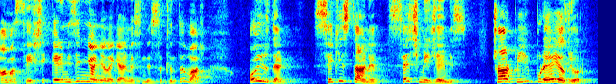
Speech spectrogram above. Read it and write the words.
Ama seçtiklerimizin yan yana gelmesinde sıkıntı var. O yüzden 8 tane seçmeyeceğimiz çarpıyı buraya yazıyorum.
